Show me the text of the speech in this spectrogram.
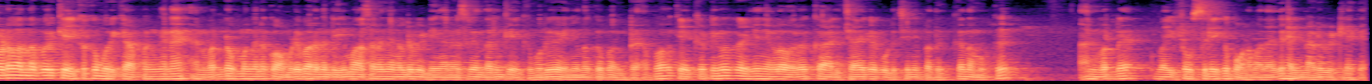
അവിടെ വന്നപ്പോൾ ഒരു കേക്കൊക്കെ മുറിക്കുക അപ്പം ഇങ്ങനെ അൻവറിന്റെ ഉമ്മ ഇങ്ങനെ കോമഡി പറയുന്നുണ്ട്. ഈ മാസമാണ് ഞങ്ങളുടെ വെഡിങ് ആനിവേഴ്സറി എന്തായാലും കേക്ക് മുറി കഴിഞ്ഞു എന്നൊക്കെ പറഞ്ഞിട്ട്. അപ്പോൾ കേക്ക് കട്ടിങ് ഒക്കെ കഴിഞ്ഞ് ഞങ്ങൾ ഓരോ കാലിച്ചായൊക്കെ കുടിച്ച് ഇനി പതുക്കെ നമുക്ക് അൻവറിന്റെ വൈഫ് ഹൗസിലേക്ക് പോകണം അതായത് ഹെൽനാട് വീട്ടിലേക്ക്.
